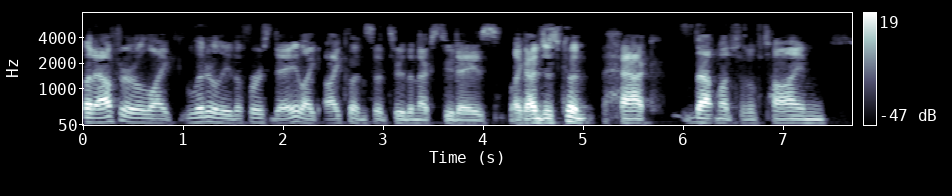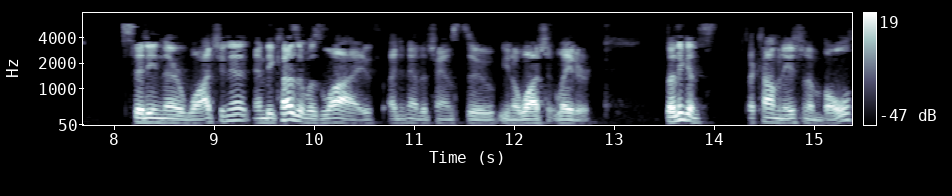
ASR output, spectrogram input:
But after like literally the first day, like I couldn't sit through the next two days. Like I just couldn't hack that much of time sitting there watching it. And because it was live, I didn't have the chance to, you know, watch it later. So I think it's a combination of both.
